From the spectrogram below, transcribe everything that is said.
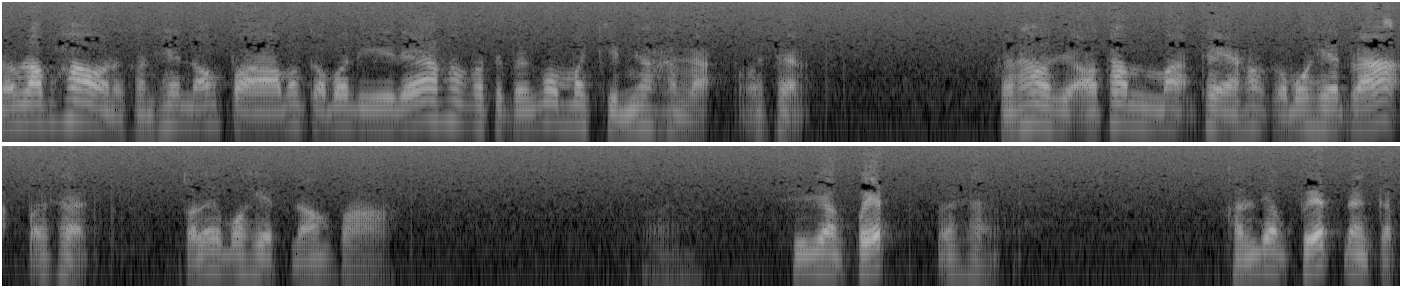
สำหรับเฮาเนี่ยคนเฮ็ดน้องปลามันก็บ่ดีแล้วเฮาก็จะเป็นงมมากินอยู่หันละว่าสั่นคนเฮาสิเอาทำมะแท้เฮาก็บ่เฮ็ดละว่าสั่นก็เลยบ่เฮ็ดน้องปลาสิเลี้ยงเป็ดว่าสั่นขันเลี้ยงเป็ดเนั่นกับ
